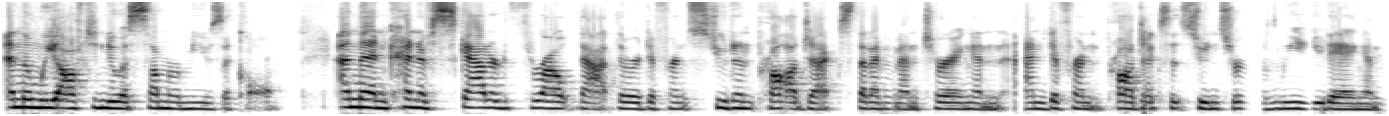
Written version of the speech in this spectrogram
and then we often do a summer musical. And then kind of scattered throughout that, there are different student projects that I'm mentoring and, and different projects that students are leading and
